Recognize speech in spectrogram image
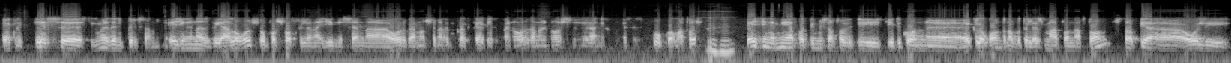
Εκρηκτικές ε, στιγμές δεν υπήρξαν. Έγινε ένας διάλογος όπως όφιλε να γίνει σε ένα όργανο, σε ένα δημοκρατικά εκλεγμένο όργανο ενός ε, ανοιχτού πολιτικού Έγινε μια αποτίμηση των αυτοδιοικητικών ε, εκλογών, των αποτελεσμάτων αυτών, στα οποία όλοι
